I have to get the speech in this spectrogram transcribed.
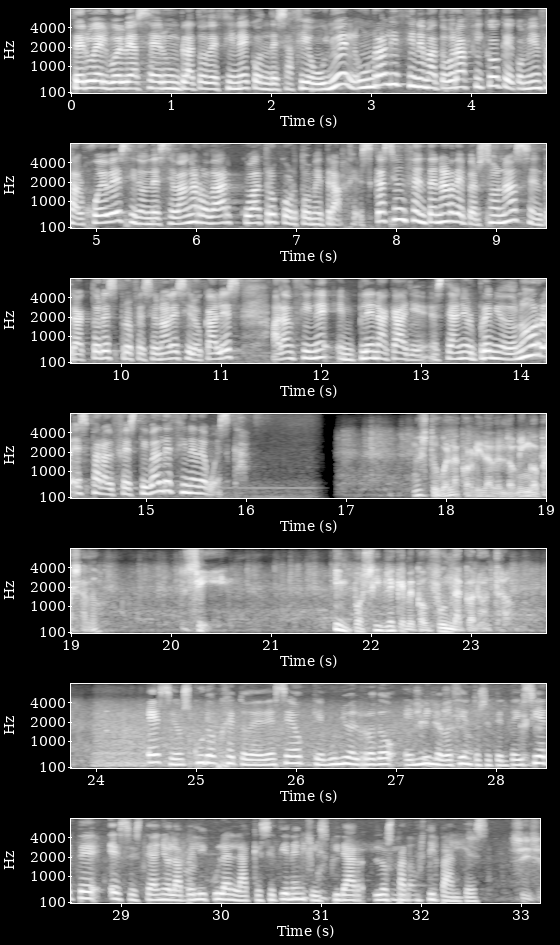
Teruel vuelve a ser un plato de cine con Desafío Buñuel, un rally cinematográfico que comienza el jueves y donde se van a rodar cuatro cortometrajes. Casi un centenar de personas, entre actores profesionales y locales, harán cine en plena calle. Este año el premio de honor es para el Festival de Cine de Huesca. ¿No estuvo en la corrida del domingo pasado? Sí. Imposible que me confunda con otro. Ese oscuro objeto de deseo que Buñuel rodó en 1977 es este año la película en la que se tienen que inspirar los participantes.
